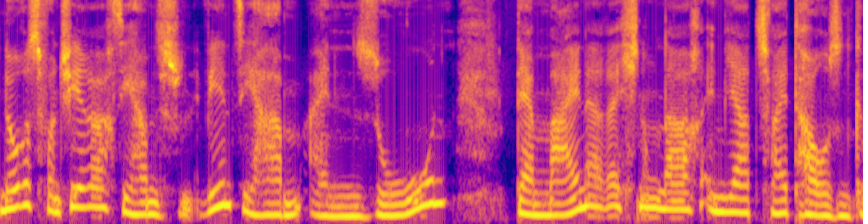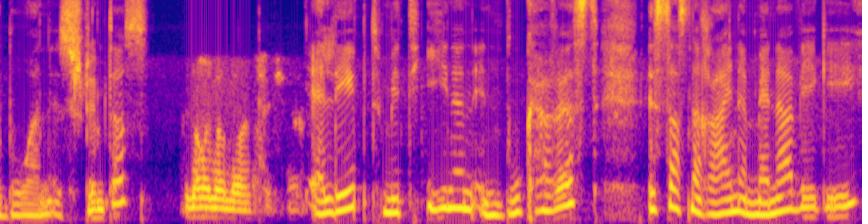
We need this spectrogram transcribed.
Norris von Schirach, Sie haben es schon erwähnt, Sie haben einen Sohn, der meiner Rechnung nach im Jahr 2000 geboren ist. Stimmt das? 99. Ja. Er lebt mit Ihnen in Bukarest. Ist das eine reine Männer-WG?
